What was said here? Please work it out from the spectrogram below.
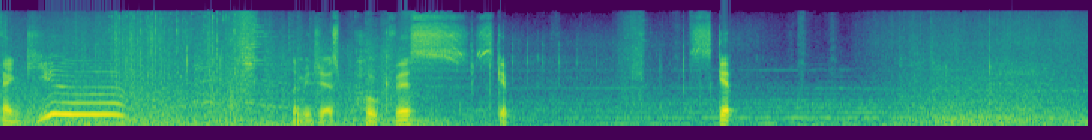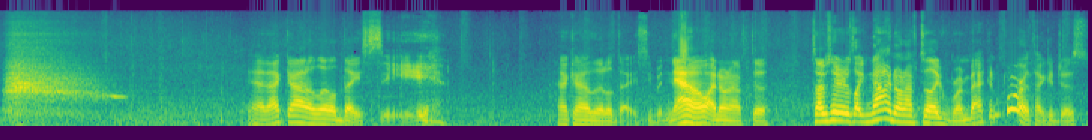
Thank you. Let me just poke this. Skip. Skip. Yeah, that got a little dicey. That got a little dicey, but now I don't have to So I'm saying it's like now I don't have to like run back and forth. I could just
